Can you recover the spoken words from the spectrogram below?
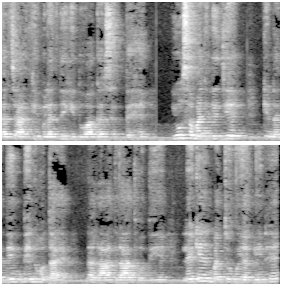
दर्जात की बुलंदी की दुआ कर सकते हैं। यूँ समझ लीजिए कि न दिन दिन होता है, न रात रात होती है। लेकिन इन बच्चों को यकीन है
